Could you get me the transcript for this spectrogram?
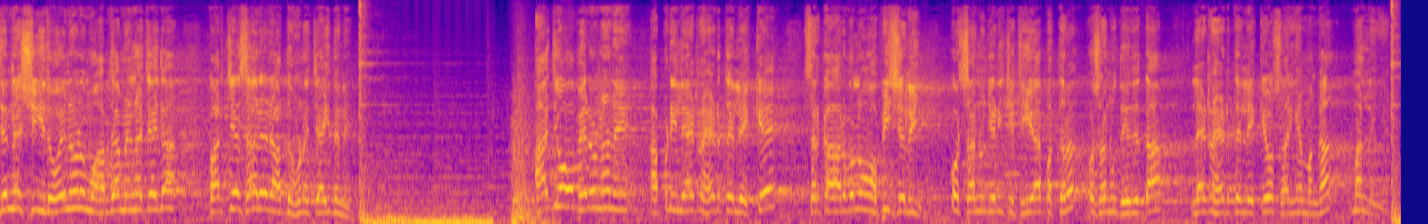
ਜਿੰਨੇ ਸ਼ਹੀਦ ਹੋਏ ਨੇ, ਉਹਨਾਂ ਨੂੰ ਮੁਆਵਜ਼ਾ ਮਿਲਣਾ ਚਾਹੀਦਾ। ਪਰਚੇ ਸਾਰੇ ਰੱਦ ਹੋਣੇ ਚਾਹੀਦੇ ਨੇ। ਅੱਜ ਉਹ ਫਿਰ ਉਹਨਾਂ ਨੇ ਆਪਣੀ ਲੈਟਰ ਹੈਡ ਤੇ ਲਿਖ ਕੇ ਸਰਕਾਰ ਵੱਲੋਂ ਆਫੀਸ਼ੀਅਲੀ ਉਹ ਸਾਨੂੰ ਜਿਹੜੀ ਚਿੱਠੀ ਆ, ਪੱਤਰ, ਉਹ ਸਾਨੂੰ ਦੇ ਦਿੱਤਾ। ਲੈਟਰ ਹੈਡ ਤੇ ਲਿਖ ਕੇ ਉਹ ਸਾਰੀਆਂ ਮੰਗਾਂ ਮੰਨ ਲਈਆਂ।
